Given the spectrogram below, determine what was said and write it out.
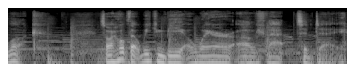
look. So I hope that we can be aware of that today.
